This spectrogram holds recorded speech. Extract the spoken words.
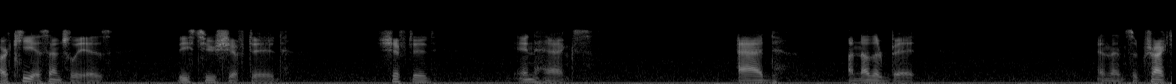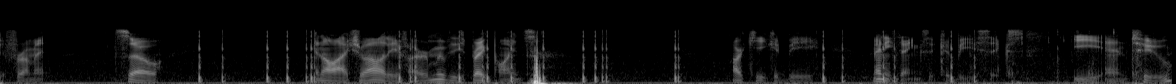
Our key essentially is these two shifted shifted in hex, add another bit, and then subtract it from it. So, in all actuality, if I remove these breakpoints, our key could be many things. It could be 6, E and 2,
